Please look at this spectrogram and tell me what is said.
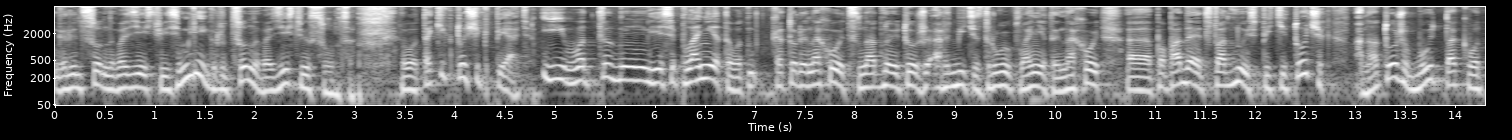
гравитационное воздействие Земли и гравитационное воздействие Солнца. Вот. Таких точек 5. И вот если планета, вот, которая находится на одной и той же орбите с другой планетой, находит, э, попадает в одну из пяти точек, она тоже будет так вот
